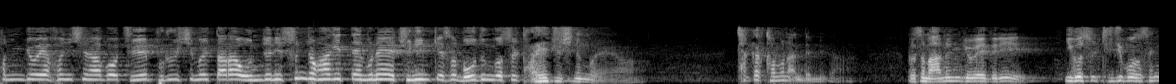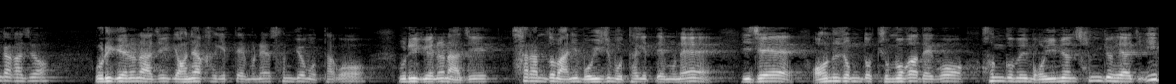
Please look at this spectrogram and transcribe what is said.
선교에 헌신하고 주의 부르심을 따라 온전히 순종하기 때문에 주님께서 모든 것을 더해 주시는 거예요. 착각하면 안 됩니다. 그래서 많은 교회들이 이것을 뒤집어서 생각하죠. 우리 교회는 아직 연약하기 때문에 선교 못하고 우리 교회는 아직 사람도 많이 모이지 못하기 때문에 이제 어느 정도 규모가 되고 헌금이 모이면 선교해야지. 이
